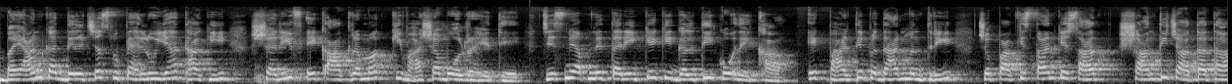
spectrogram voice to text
बयान का दिलचस्प पहलू यह था कि शरीफ एक आक्रामक की भाषा बोल रहे थे, जिसने अपने तरीके की गलती को देखा। एक भारतीय प्रधानमंत्री जो पाकिस्तान के साथ शांति चाहता था,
